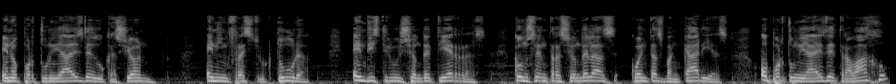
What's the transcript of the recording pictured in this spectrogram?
en oportunidades de educación, en infraestructura, en distribución de tierras, concentración de las cuentas bancarias, oportunidades de trabajo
